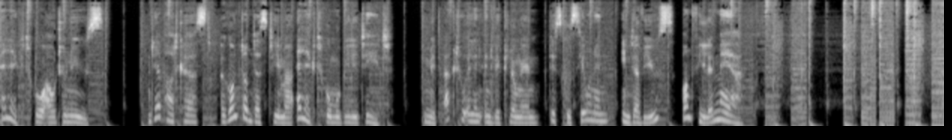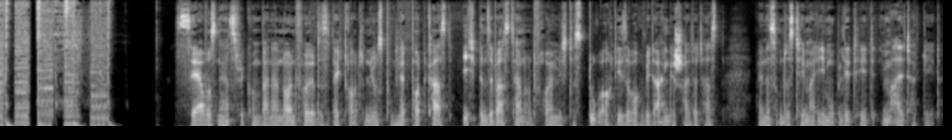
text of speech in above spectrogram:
Elektroauto News. Der Podcast rund um das Thema Elektromobilität. Mit aktuellen Entwicklungen, Diskussionen, Interviews und vielem mehr. Servus und herzlich willkommen bei einer neuen Folge des Elektroautonews.net Podcast. Ich bin Sebastian und freue mich, dass du auch diese Woche wieder eingeschaltet hast, wenn es um das Thema E-Mobilität im Alltag geht.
